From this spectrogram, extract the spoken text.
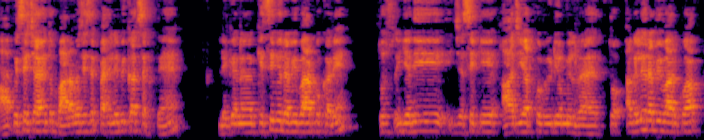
आप इसे चाहें तो 12 बजे से पहले भी कर सकते हैं, लेकिन किसी भी रविवार को करें तो यदि जैसे कि आज ही आपको वीडियो मिल रहा है तो अगले रविवार को आप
